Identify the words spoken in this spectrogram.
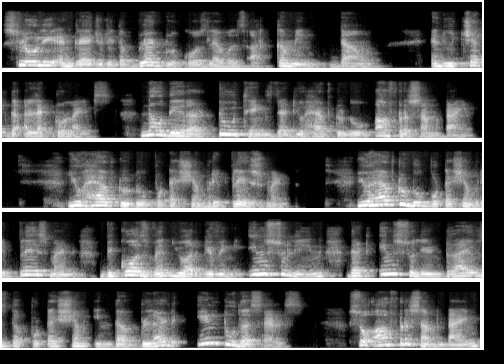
Slowly and gradually, the blood glucose levels are coming down, and you check the electrolytes. Now, there are two things that you have to do after some time. You have to do potassium replacement you have to do potassium replacement because when you are giving insulin, that insulin drives the potassium in the blood into the cells. So after some time,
